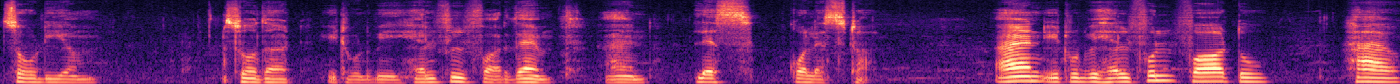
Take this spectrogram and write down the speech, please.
sodium so that it would be helpful for them and less cholesterol. And it would be helpful for to have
